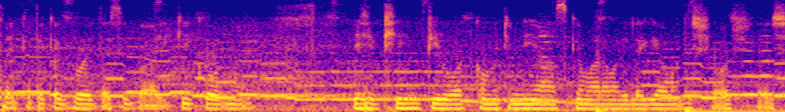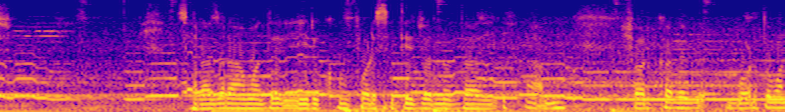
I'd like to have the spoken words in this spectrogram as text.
তাইকে তাকে ঘুরাইতেছি ভাই, কি করব? এই ভিএমপি ওয়ার্ড কমিটি নিয়ে আজকে মারামারি লাগে আমাদের সব শেষ। যারা যারা আমাদের এইরকম পরিস্থিতির জন্য দায়ী, আমি সরকারের, বর্তমান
